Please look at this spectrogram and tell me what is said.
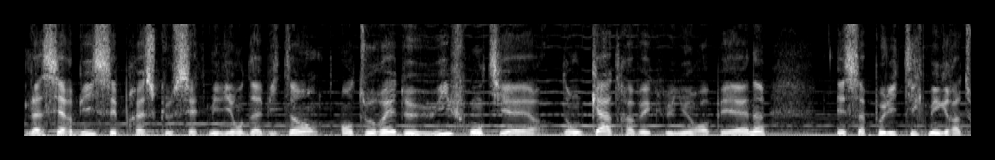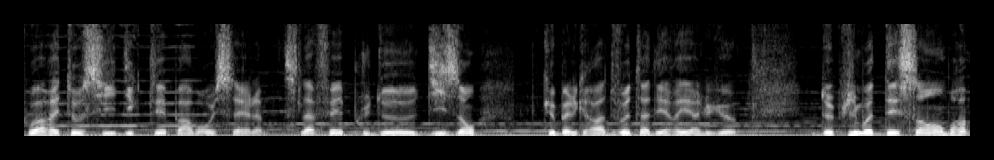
La Serbie, c'est presque 7 millions d'habitants, entourée de 8 frontières, dont 4 avec l'Union européenne, et sa politique migratoire est aussi dictée par Bruxelles. Cela fait plus de 10 ans que Belgrade veut adhérer à l'UE. Depuis le mois de décembre,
